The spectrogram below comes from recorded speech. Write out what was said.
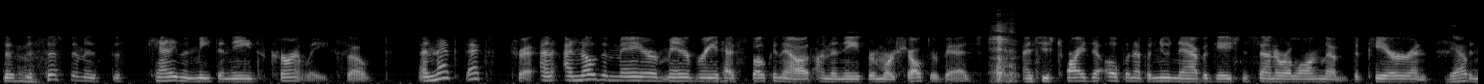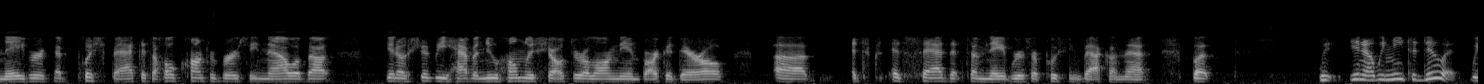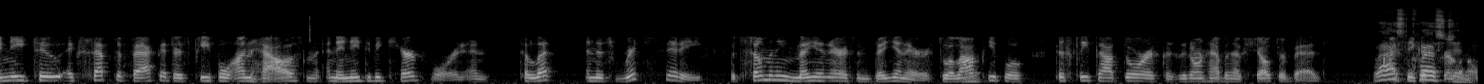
The the system is just can't even meet the needs currently. So, and that's that's true. And I know the mayor, Mayor Breed, has spoken out on the need for more shelter beds, and she's tried to open up a new navigation center along the the pier, and Yep. the neighbors have pushed back. It's a whole controversy now about, you know, should we have a new homeless shelter along the Embarcadero? Uh, it's it's sad that some neighbors are pushing back on that, but we you know we need to do it. We need to accept the fact that there's people unhoused and, and they need to be cared for, and, and to let in this rich city with so many millionaires and billionaires to allow people to sleep outdoors because we don't have enough shelter beds. Last question.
